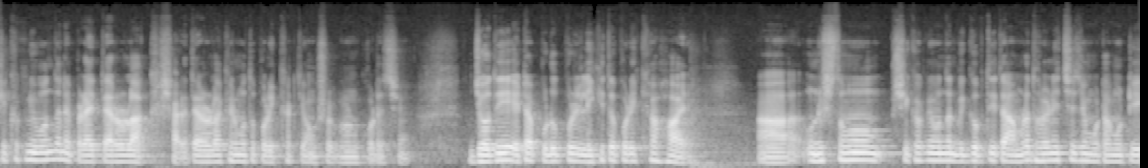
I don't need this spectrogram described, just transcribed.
শিক্ষক নিবন্ধনে প্রায় তেরো লাখ, সাড়ে তেরো লাখের মতো পরীক্ষার্থী অংশগ্রহণ করেছে। যদি এটা পুরোপুরি লিখিত পরীক্ষা হয় উনিশতম শিক্ষক নিবন্ধন বিজ্ঞপ্তিতে আমরা ধরে নিচ্ছি যে মোটামুটি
